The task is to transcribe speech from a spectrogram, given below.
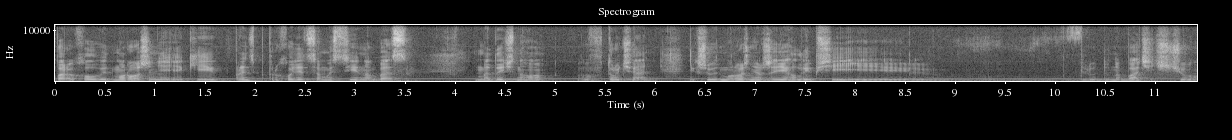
перехол відмороження, які, в принципі, проходять самостійно без медичного втручання. Якщо відмороження вже є глибші і людина бачить, що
